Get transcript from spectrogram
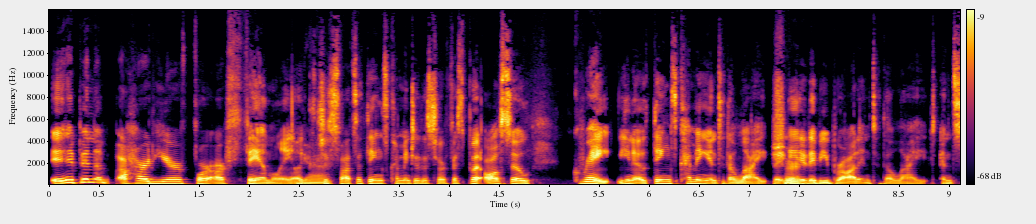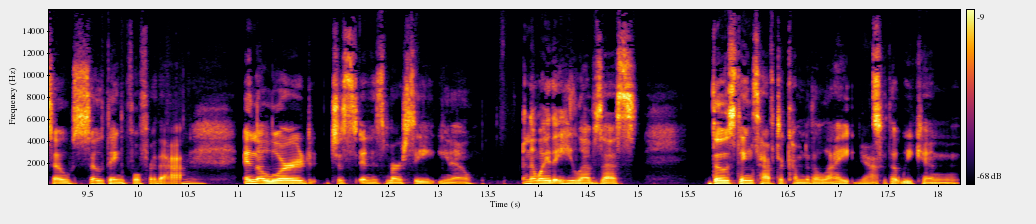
it had been a, a hard year for our family, like just lots of things coming to the surface, but also great, you know, things coming into the light that sure. needed to be brought into the light. And so, so thankful for that. Mm. And the Lord, just in his mercy, you know, in the way that he loves us, those things have to come to the light yeah. so that we can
